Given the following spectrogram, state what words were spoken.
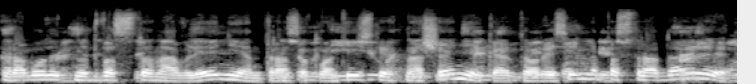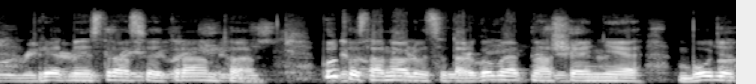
работать над восстановлением трансатлантических отношений, которые сильно пострадали при администрации Трампа. Будут восстанавливаться торговые отношения, будет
